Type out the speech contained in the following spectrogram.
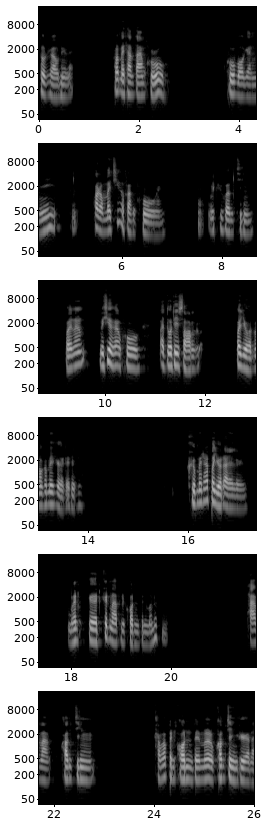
โทษเรานี่แหละ เพราะไม่ทำตามครู ครูบอกอย่างนี้ เพราะเราไม่เชื่อฟังครูไงนี่คือความจริง เพราะฉะนั้นไม่เชื่อฟังครูไอ้ตัวที่สองประโยชน์มันก็ไม่เกิดได้ทีนี้คือไม่ได้ประโยชน์อะไรเลย เหมือนเกิดขึ้นมาเป็นคนเป็นมนุษย์ถามว่าความจริง คำว่าเป็นคนเป็นมนุษย์ความจริงคืออะไร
